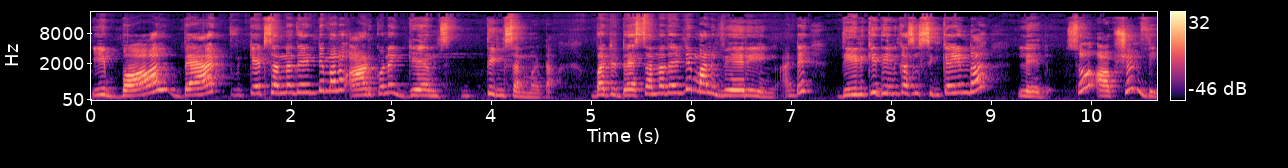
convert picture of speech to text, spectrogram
ఈ బాల్ బ్యాట్ వికెట్స్ అన్నది ఏంటి? మనం ఆడుకునే గేమ్స్ థింగ్స్ అనమాట బట్ డ్రెస్ అన్నది ఏంటి మన వేరియింగ్ అంటే దీనికి దీనికి అసలు సింక్ అయిందా లేదు. So option D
